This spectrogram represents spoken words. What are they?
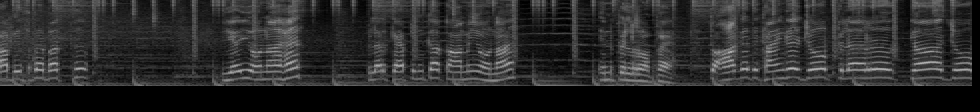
अब इस पर बस यही होना है पिलर कैपिंग का काम ही होना है इन पिलरों पर तो आगे दिखाएँगे जो पिलर का जो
